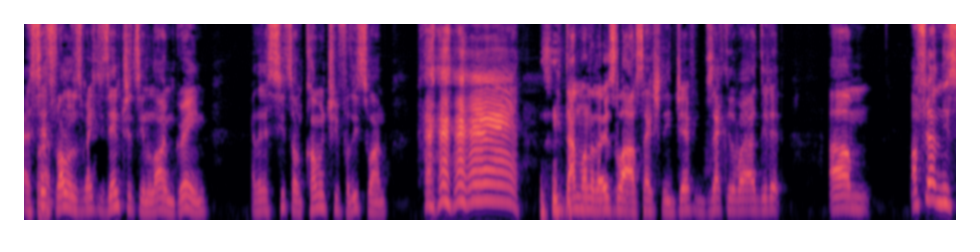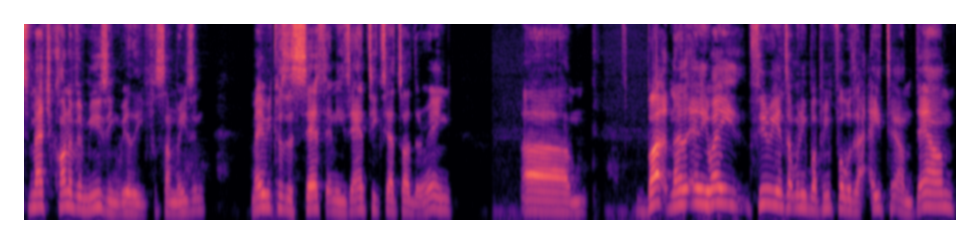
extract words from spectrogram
As Seth Right. Rollins makes his entrance in lime green, and then he sits on commentary for this one. he done one of those laughs actually, Jeff, exactly the way I did it. Um, I found this match kind of amusing, really, for some reason. Maybe because of Seth and his antics outside the ring. Um, but no, anyway, Theory ends up winning by pinfall with an eight count down.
